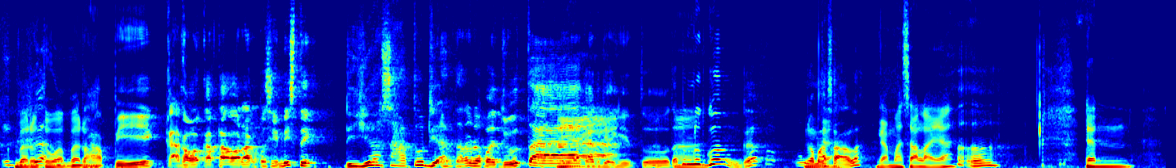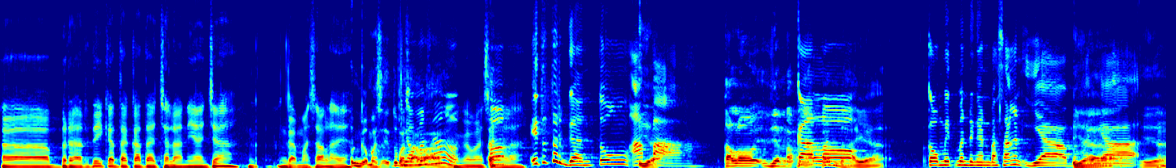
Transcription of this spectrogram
itu Baru juga. tua baru. Tapi ka- kalau kata orang pesimistik, dia satu di antara berapa juta Iya. kan kayak gitu. Tapi menurut gua enggak kok, enggak masalah. Nggak masalah ya. Heeh. Dan eh, berarti kata-kata jalani aja nggak- nggak masalah ya. Enggak masalah itu Nggak masalah. masalah. Nggak masalah. Oh, itu tergantung Iya. apa. Kalau dia nggak bahaya. komitmen dengan pasangan, iya bahaya. Iya, iya.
